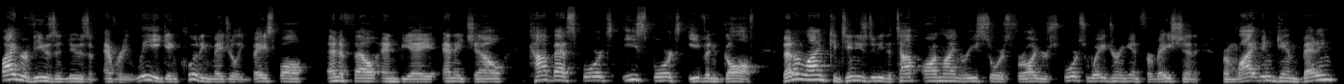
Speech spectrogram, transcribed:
Find reviews and news of every league, including Major League Baseball, NFL, NBA, NHL, combat sports, esports, even golf. BetOnline continues to be the top online resource for all your sports wagering information from live in-game betting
